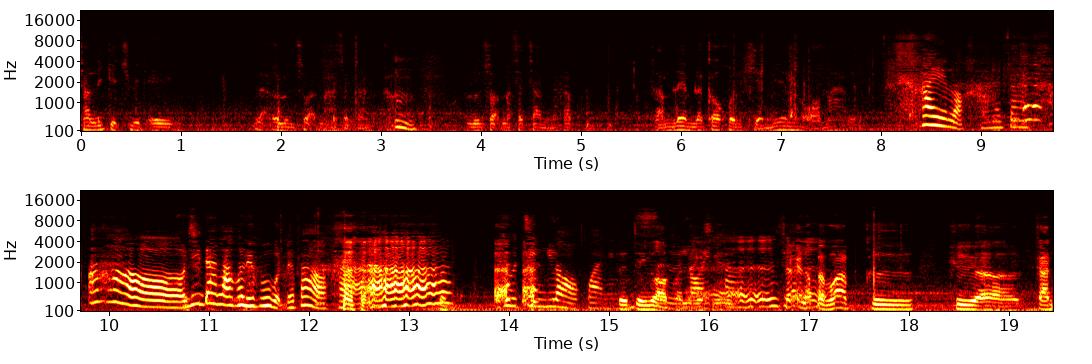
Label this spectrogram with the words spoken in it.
ชั้นลิขิตชีวิตเอง และอรุณสวัสดิ์มหัศจรรย์อืม อรุณสวัสดิ์มหัศจรรย์นะครับสามเล่มแล้วก็คนเขียนนี่หล่อมากเลย ใครเหรอคะอาจารย์ อ้าว นี่ดาราฮอลลีวูดหรือเปล่าคะ ตัวจริงหลอกกว่าในตัวจริงหลอกกว่าในร้อยหนังสือ เท่า ใช่แล้วแบบว่าคือคือเอ่อการ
